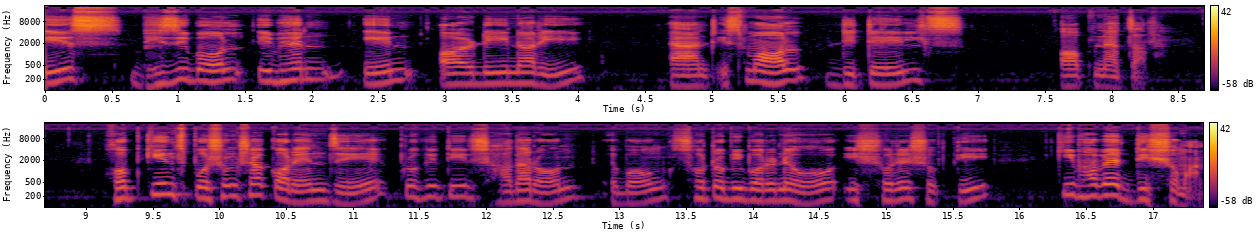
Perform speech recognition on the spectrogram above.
is visible even in ordinary and small details of nature. Hopkins প্রশংসা করেন যে প্রকৃতির সাধারণ এবং ছোট বিবরণেও ঈশ্বরের শক্তি কীভাবে দৃশ্যমান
